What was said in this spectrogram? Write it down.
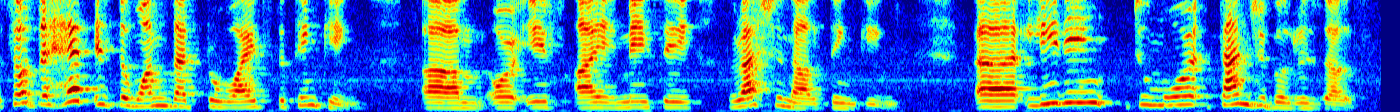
So, the head is the one that provides the thinking, um, or if I may say, rational thinking, uh, leading to more tangible results.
